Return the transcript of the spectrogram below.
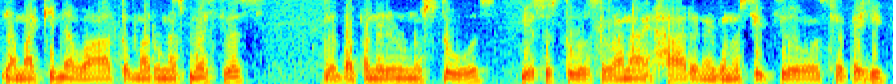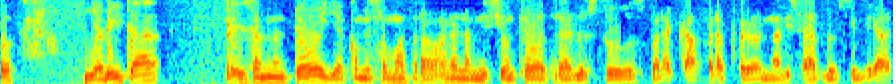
la máquina va a tomar unas muestras, las va a poner en unos tubos y esos tubos se van a dejar en algún sitio estratégico. Y ahorita, precisamente hoy, ya comenzamos a trabajar en la misión que va a traer los tubos para acá para poder analizarlos y mirar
